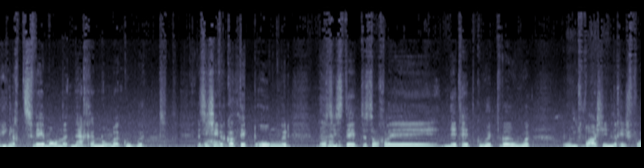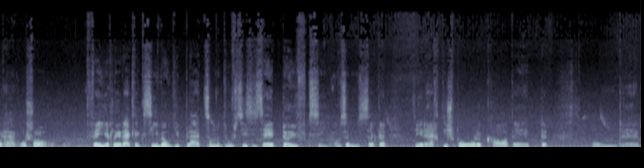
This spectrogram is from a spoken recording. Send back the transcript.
eigentlich zwei Monate nachher nur gut. Es ist einfach gerade dort unten, wo sie es dort so ein nicht hat gut wollen. Und wahrscheinlich war vorher auch schon bisschen Regen, gewesen, weil die Plätze, wir drauf sind, sind sehr tief waren. Also ich muss sagen, die rechte Spuren gehabt dort. Und ähm,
